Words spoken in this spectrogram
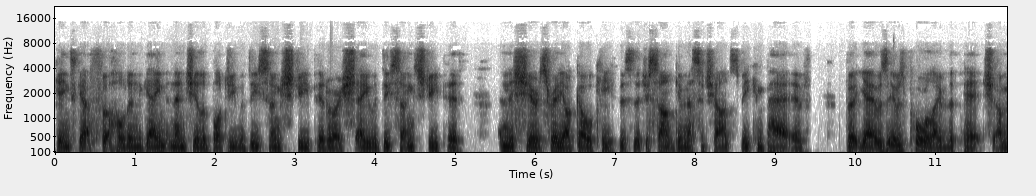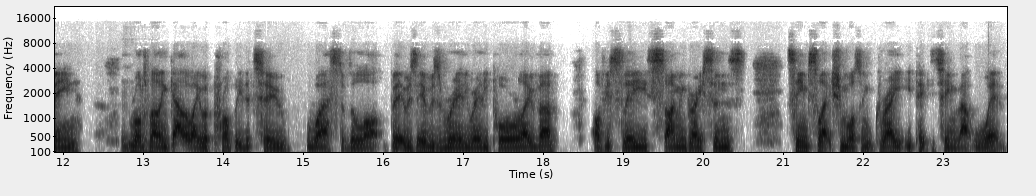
getting to get a foothold in the game, and then Djilobodji would do something stupid or Shea would do something stupid. And this year it's really our goalkeepers that just aren't giving us a chance to be competitive. But yeah, it was it was poor all over the pitch. I mean, hmm. Rodwell and Galloway were probably the two worst of the lot, but it was it was really really poor all over. Obviously, Simon Grayson's team selection wasn't great. He picked a team without width.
